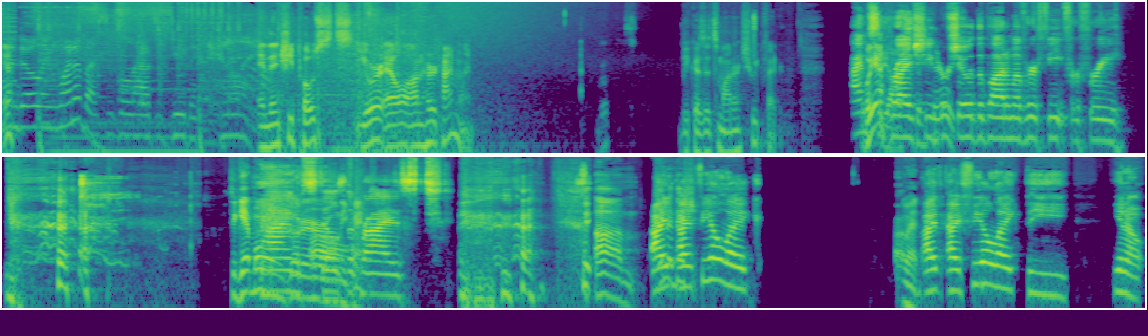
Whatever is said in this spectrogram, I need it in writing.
Yeah. And only one of us is allowed to do the killing. and then she posts URL on her timeline because it's modern Street Fighter. I'm Well, surprised Austin she Theory. showed the bottom of her feet for free. To get more, I'm to still OnlyFans. surprised. um, I, I feel like I, I feel like the you know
